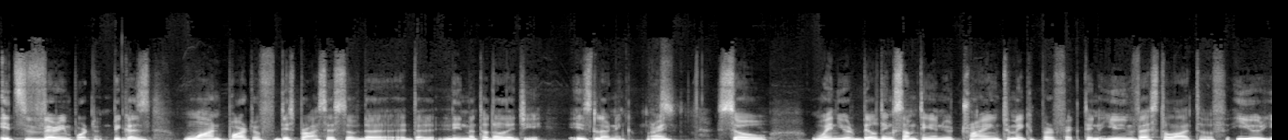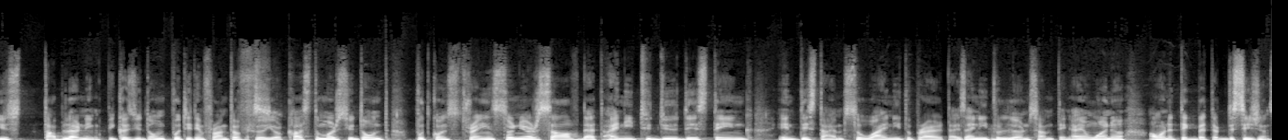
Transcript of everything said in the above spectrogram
it's very important because one part of this process of the the lean methodology is learning, right? So when you're building something and you're trying to make it perfect and you invest a lot of you you stop learning because you don't put it in front of uh, your customers. You don't put constraints on yourself that i need to do this thing in this time. So i need to prioritize? I need to mm-hmm. learn something. I want to i want to take better decisions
